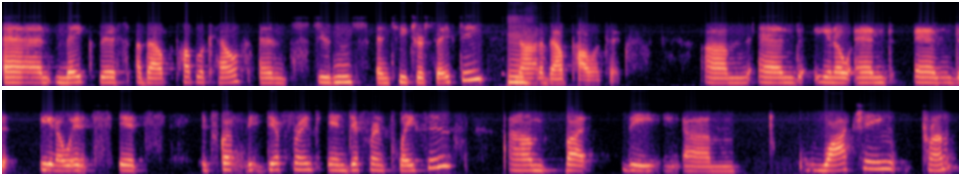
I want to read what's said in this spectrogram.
and make this about public health and students and teacher safety, mm. not about politics um, and you know, and and you know, it's it's it's going to be different in different places, um, but the um, watching Trump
